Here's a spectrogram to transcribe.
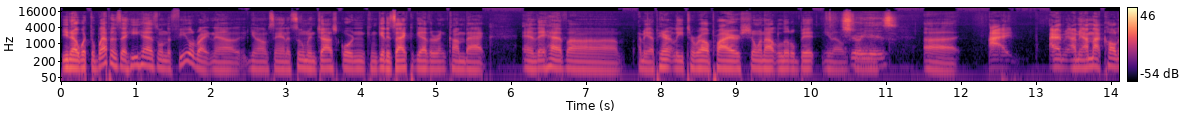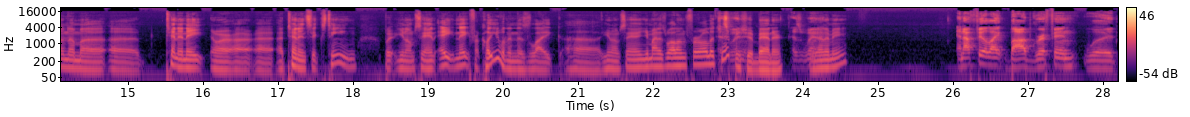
you know, with the weapons that he has on the field right now, you know, what I'm saying, assuming Josh Gordon can get his act together and come back, and they have, uh, I mean, apparently Terrelle Pryor showing out a little bit. You know, what I'm sure he is. uh, I, I, mean- I mean, I'm not calling them a, a ten and eight or a, a, a ten and sixteen, but you know, what I'm saying eight and eight for Cleveland is like, uh, you know, what I'm saying you might as well unfurl a winning. championship banner. That's You know what I mean? And I feel like Bob Griffin would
